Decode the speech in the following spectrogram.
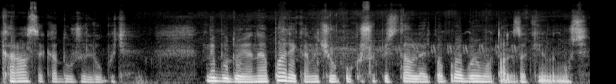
карасика дуже любить. Не буду я не опаріка, нічого поки що підставляти. Попробуємо так закинемось.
